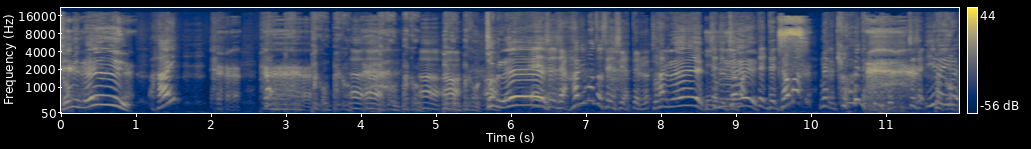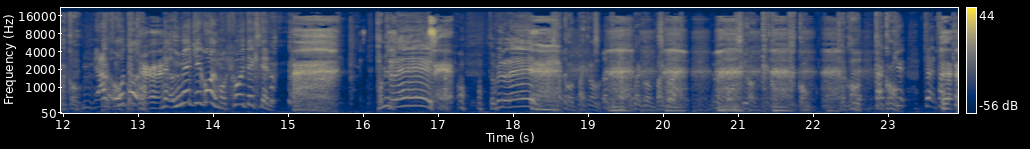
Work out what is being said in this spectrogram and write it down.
富根レイはい？パコンパコンパコンパコンパコンパコンあ富根えじゃじゃ張本選手やってる富根レイちょちょ富根邪魔で邪魔なんか聞こえてくるちょちょいるいるあの音なんかうめき声も聞こえてきてる富根レイ富根レイパコンパコンパコンパコンパコンパコンパコンパコン卓球た卓球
